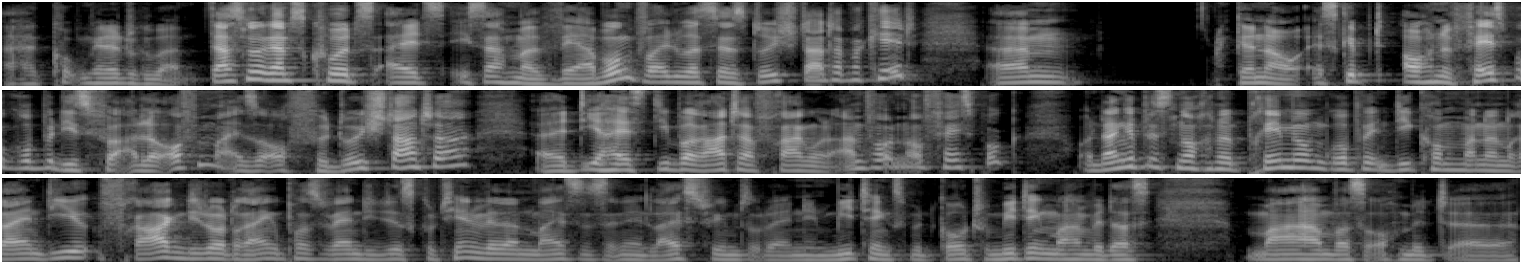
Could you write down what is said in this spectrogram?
äh, gucken wir da drüber. Das nur ganz kurz als, ich sag mal, Werbung, weil du hast ja das Durchstarterpaket. Ähm, Genau, es gibt auch eine Facebook-Gruppe, die ist für alle offen, also auch für Durchstarter. Äh, die heißt Die Berater Fragen und Antworten auf Facebook. Und dann gibt es noch eine Premium-Gruppe, in die kommt man dann rein. Die Fragen, die dort reingepostet werden, die diskutieren wir dann meistens in den Livestreams oder in den Meetings. Mit GoToMeeting machen wir das. Mal haben wir es auch mit, äh,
